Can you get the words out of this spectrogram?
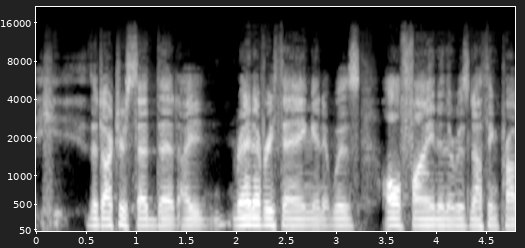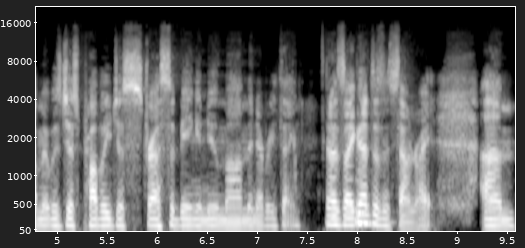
he, the doctor said that i ran everything and it was all fine and there was nothing problem it was just probably just stress of being a new mom and everything and i was like mm-hmm. that doesn't sound right um,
